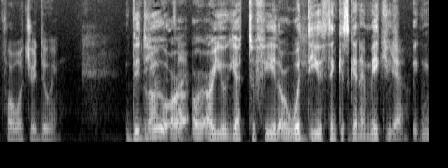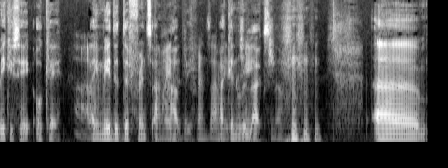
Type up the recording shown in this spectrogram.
for what you're doing? Did you or, or are you yet to feel or what do you think is gonna make you Yeah. make you say okay Uh, I made a difference I I'm made a happy difference, I I, can a relax now. um,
